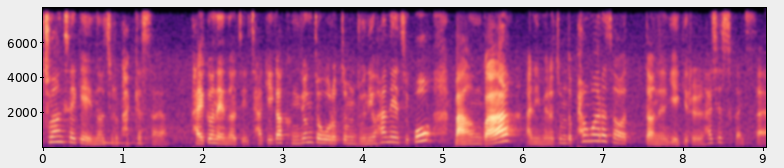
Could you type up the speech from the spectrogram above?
주황색의 에너지로 바뀌었어요. 밝은 에너지, 자기가 긍정적으로 좀 눈이 환해지고 마음과 아니면 좀 더 평화로워졌다는 얘기를 하실 수가 있어요.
